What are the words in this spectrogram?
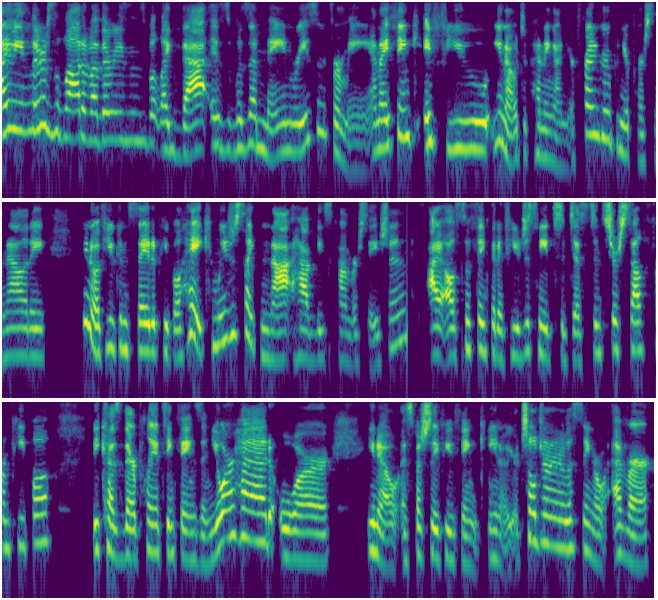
I mean, there's a lot of other reasons, but like that is was a main reason for me. And I think if you, you know, depending on your friend group and your personality, you know, if you can say to people, "Hey, can we just like not have these conversations?" I also think that if you just need to distance yourself from people because they're planting things in your head or, you know, especially if you think, you know, your children are listening or whatever,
